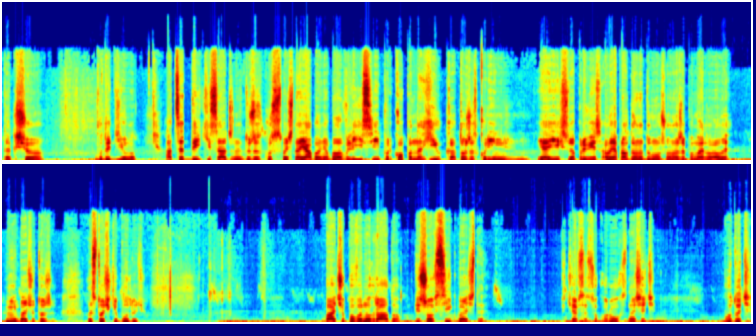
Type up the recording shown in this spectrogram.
Так що буде діло. А це дикий саджанець, дуже вкус- смачна яблуня була в лісі і прикопана гілка теж з корінням. Я їх сюди привіз, але я правда вона думав, що вона вже померла, але ні, бачу теж листочки будуть. Бачу по винограду, пішов сік, бачите? Почався сокорух, значить будуть,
